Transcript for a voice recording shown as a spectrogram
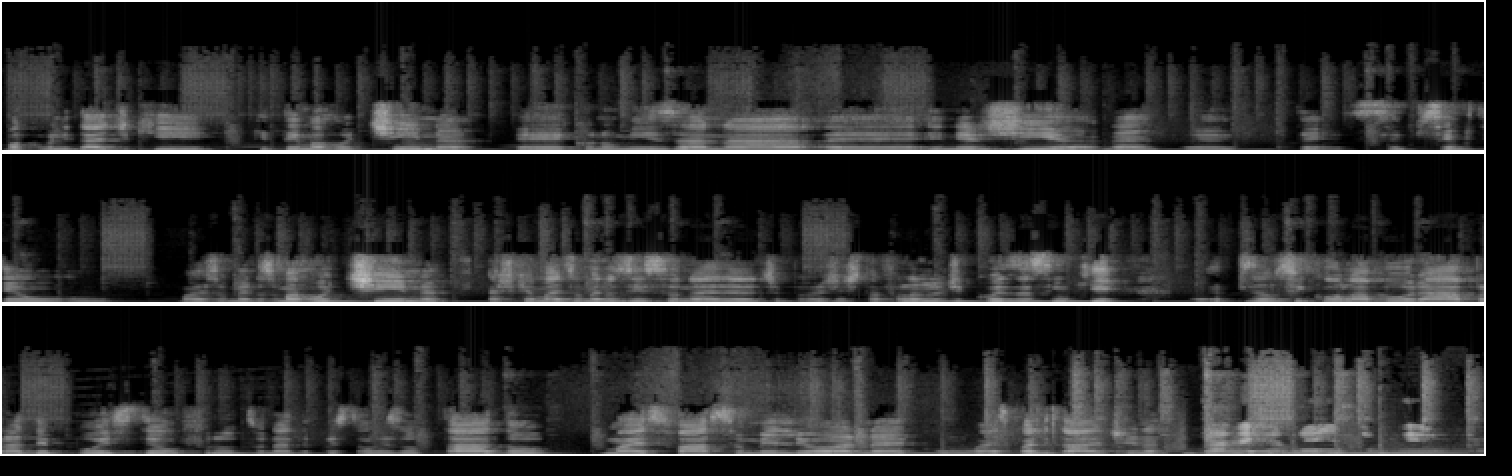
Uma comunidade que, que tem uma rotina é, economiza na é, energia, né? É, tem, sempre tem um, um mais ou menos uma rotina. Acho que é mais ou menos isso, né? Tipo, a gente está falando de coisas assim que precisam se colaborar para depois ter um fruto, né? Depois ter um resultado mais fácil, melhor, né? Com mais qualidade, né? Planejamento. Tá,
